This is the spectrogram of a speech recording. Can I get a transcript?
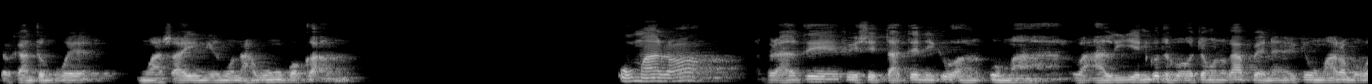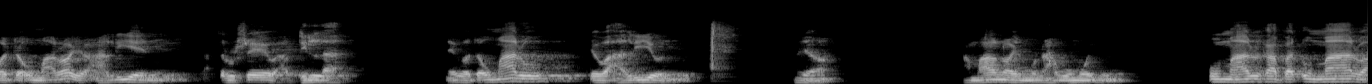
Tergantung kowe menguasai ilmu nahwu pokok. Umar berarti visitatin niku Umar. Wa aliyin ku terus waca ngono kabeh. Nek iki Umar mbok waca Umar ya aliyin. Teruse wa Abdillah. Nek waca Umaru ya wa aliyun. Ya. Amalno ilmu nahwumu itu Umar sahabat Umar wa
